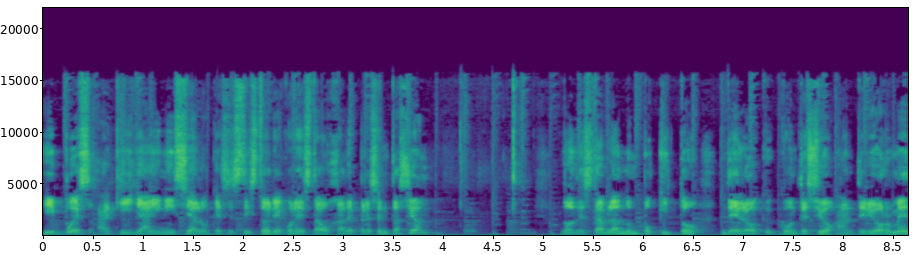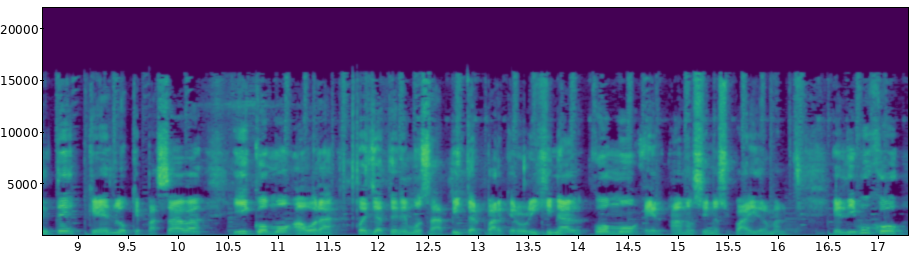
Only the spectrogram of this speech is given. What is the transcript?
Y pues aquí ya inicia lo que es esta historia con esta hoja de presentación donde está hablando un poquito de lo que aconteció anteriormente, qué es lo que pasaba y cómo ahora pues ya tenemos a Peter Parker original como el Amazon Spider-Man. El dibujo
